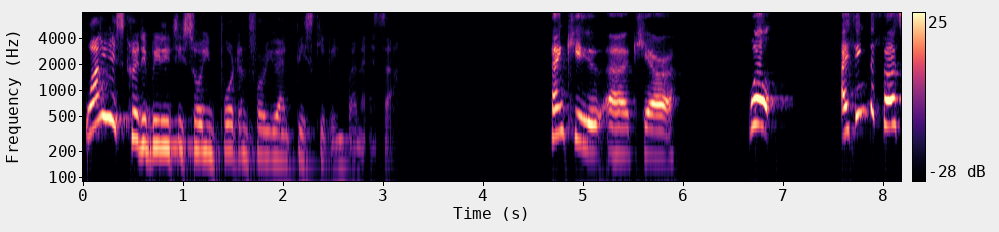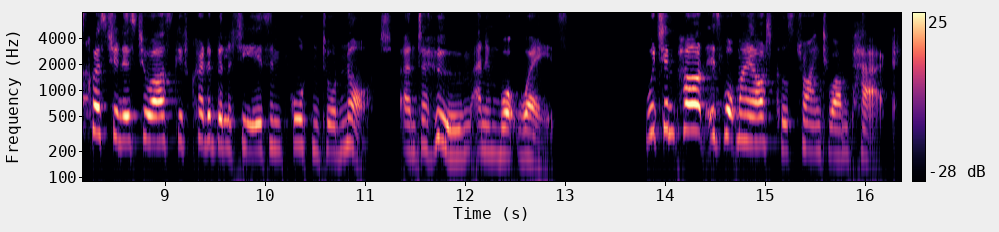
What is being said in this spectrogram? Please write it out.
why is credibility so important for UN peacekeeping, Vanessa? Thank you, uh, Chiara. Well, I think the first question is to ask if credibility is important or not, and to whom and in what ways, which in part is what my article is trying to unpack.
